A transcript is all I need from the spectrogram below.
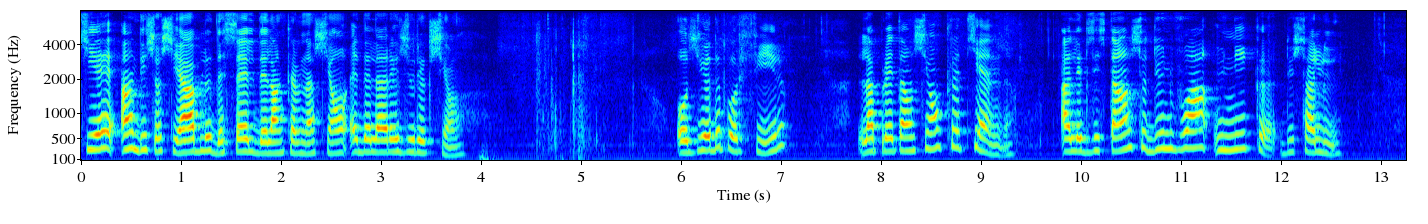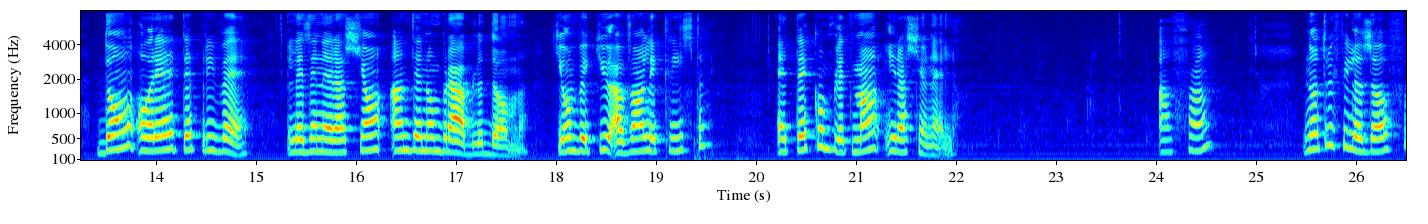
qui est indissociable de celle de l'incarnation et de la résurrection. Aux yeux de Porphyre, la prétention chrétienne à l'existence d'une voie unique du salut, dont auraient été privées les générations indénombrables d'hommes qui ont vécu avant le Christ, était complètement irrationnelle. Enfin, notre philosophe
